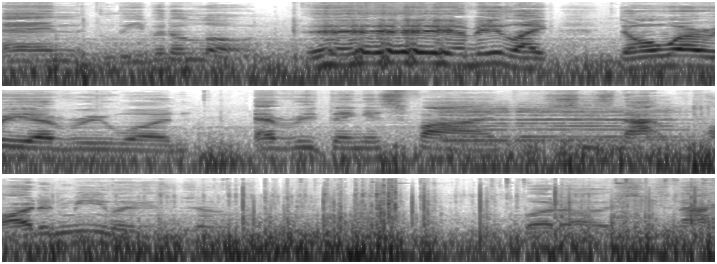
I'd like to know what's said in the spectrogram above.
and leave it alone. I mean, like, don't worry, everyone. Everything is fine. She's not. Pardon me, ladies and gentlemen. But uh, she's not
